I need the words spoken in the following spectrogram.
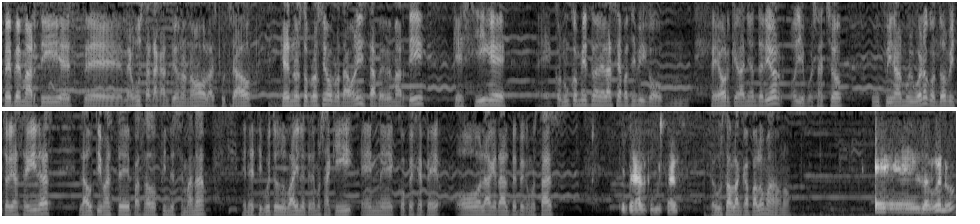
Pepe Martí es, eh, le gusta esta canción o no, o la ha escuchado, que es nuestro próximo protagonista, Pepe Martí, que sigue eh, con un comienzo en el Asia Pacífico mm, peor que el año anterior. Oye, pues ha hecho un final muy bueno con dos victorias seguidas. La última este pasado fin de semana en el circuito de Dubái. Le tenemos aquí en eh, Cope GP. Hola, ¿qué tal, Pepe? ¿Cómo estás? ¿Qué tal? ¿Cómo estás? ¿Te gusta Blanca Paloma o no? Eh, bueno,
